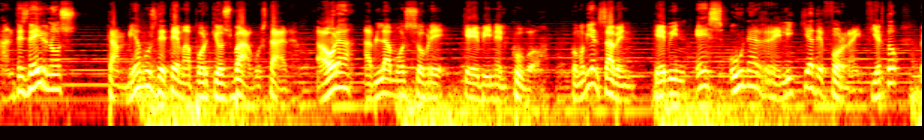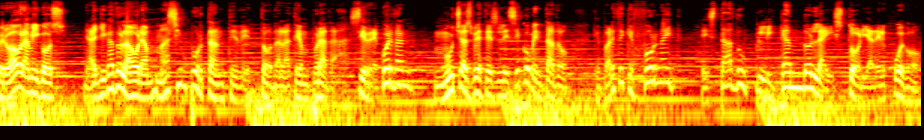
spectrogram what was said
Antes de irnos, cambiamos de tema porque os va a gustar. Ahora hablamos sobre Kevin el Cubo. Como bien saben, Kevin es una reliquia de Fortnite, ¿cierto? Pero ahora amigos, ha llegado la hora más importante de toda la temporada. Si recuerdan, muchas veces les he comentado que parece que Fortnite está duplicando la historia del juego.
